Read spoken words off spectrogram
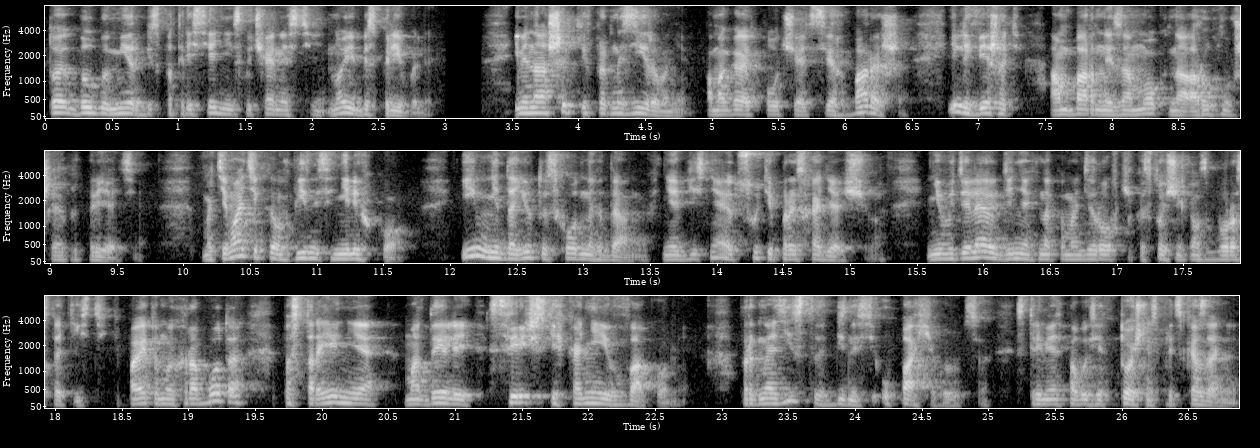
то был бы мир без потрясений и случайностей, но и без прибыли. Именно ошибки в прогнозировании помогают получать сверхбарыши или вешать амбарный замок на рухнувшее предприятие. Математикам в бизнесе нелегко. Им не дают исходных данных, не объясняют сути происходящего, не выделяют денег на командировки к источникам сбора статистики. Поэтому их работа – построение моделей сферических коней в вакууме. Прогнозисты в бизнесе упахиваются, стремясь повысить точность предсказаний,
